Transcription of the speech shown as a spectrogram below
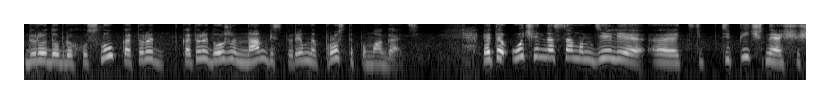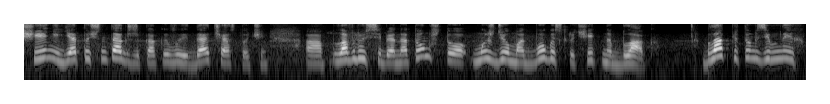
бюро добрых услуг, который, который должен нам беспрерывно просто помогать. Это очень на самом деле э, типичное ощущение. Я точно так же, как и вы, да, часто очень э, ловлю себя на том, что мы ждем от Бога исключительно благ. Благ, при том земных,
